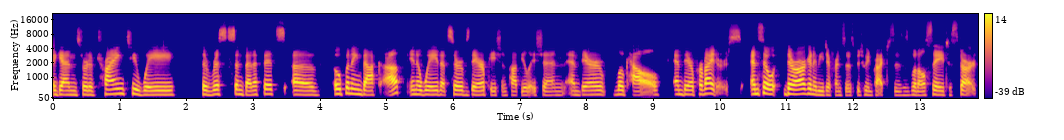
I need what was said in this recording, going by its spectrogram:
again sort of trying to weigh the risks and benefits of opening back up in a way that serves their patient population and their locale and their providers. And so there are going to be differences between practices, is what I'll say to start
